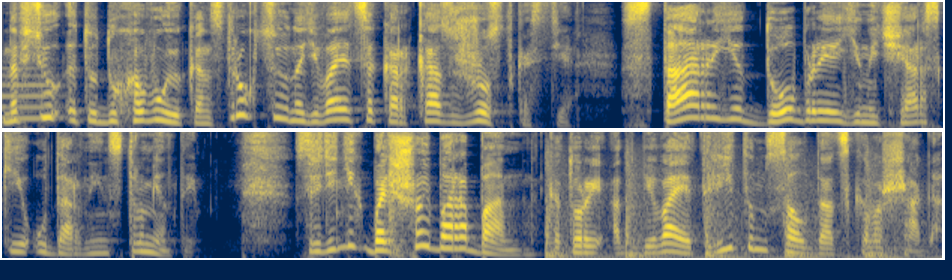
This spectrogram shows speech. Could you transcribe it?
На всю эту духовую конструкцию надевается каркас жесткости – старые добрые янычарские ударные инструменты. Среди них большой барабан, который отбивает ритм солдатского шага.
